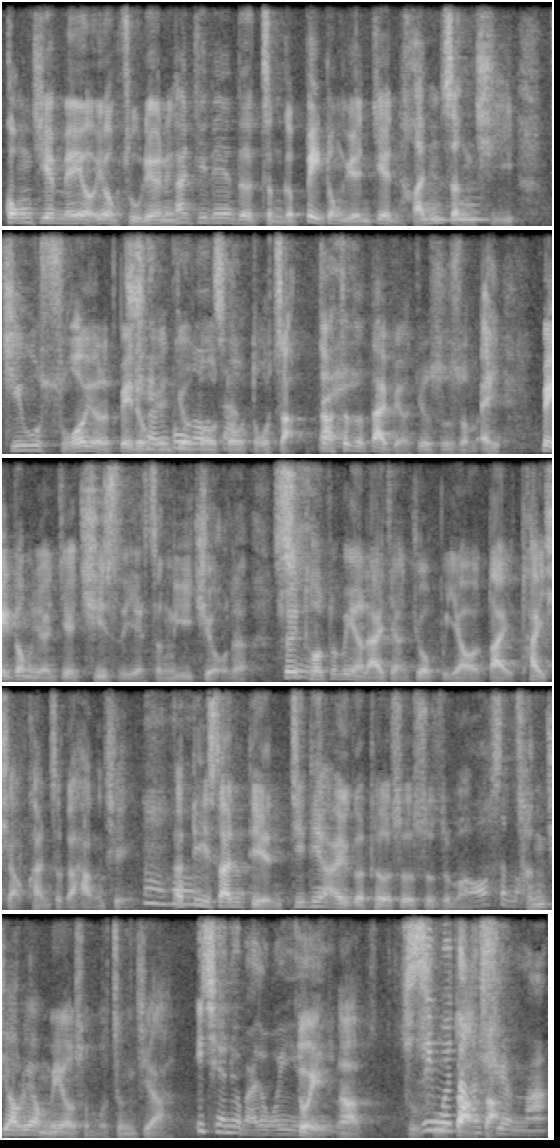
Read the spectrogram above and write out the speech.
攻坚没有用，主流你看今天的整个被动元件很整齐，几乎所有的被动元件都都都涨。那这个代表就是什么？哎，被动元件其实也整理久了，所以投资朋友来讲就不要太太小看这个行情。嗯那第三点，今天还有一个特色是什么？哦，什么？成交量没有什么增加，一千六百多亿。对，那是因为大选吗？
